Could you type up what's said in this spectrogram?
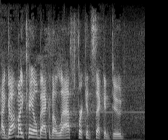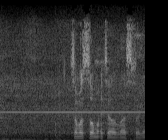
I got my tail back at the last frickin' second, dude. Someone stole my tail last second.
